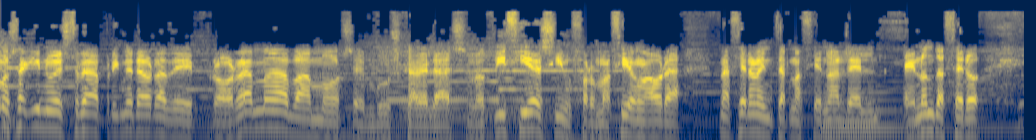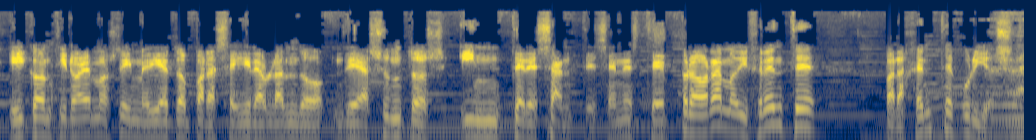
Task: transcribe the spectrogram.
Terminamos aquí nuestra primera hora de programa. Vamos en busca de las noticias, información ahora nacional e internacional en, Onda Cero y continuaremos de inmediato para seguir hablando de asuntos interesantes en este programa diferente para gente curiosa.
